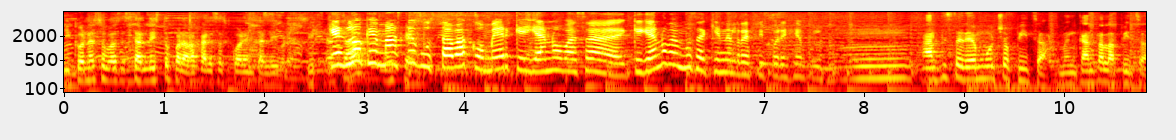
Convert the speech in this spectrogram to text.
y con eso vas a estar listo para bajar esas 40 libras. ¿Qué es lo que más te gustaba comer que ya no vas a, que ya no vemos aquí en el refri, por ejemplo? Mm, antes tenía mucho pizza, me encanta la pizza.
